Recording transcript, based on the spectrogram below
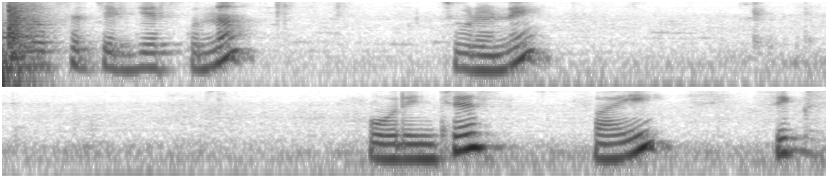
మళ్ళీ ఒకసారి చెక్ చేసుకుందాం. చూడండి. Four inches five six.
